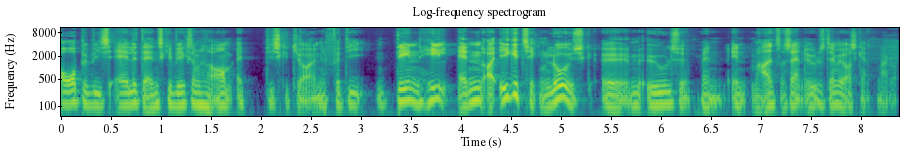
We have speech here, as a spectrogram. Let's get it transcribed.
overbevise alle danske virksomheder om, at de skal joine, fordi det er en helt anden, og ikke teknologisk øh, øvelse, men en meget interessant øvelse, den vil jeg også gerne snakke om.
